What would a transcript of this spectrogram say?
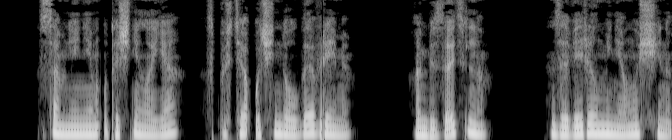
— с сомнением уточнила я спустя очень долгое время. «Обязательно», — заверил меня мужчина.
